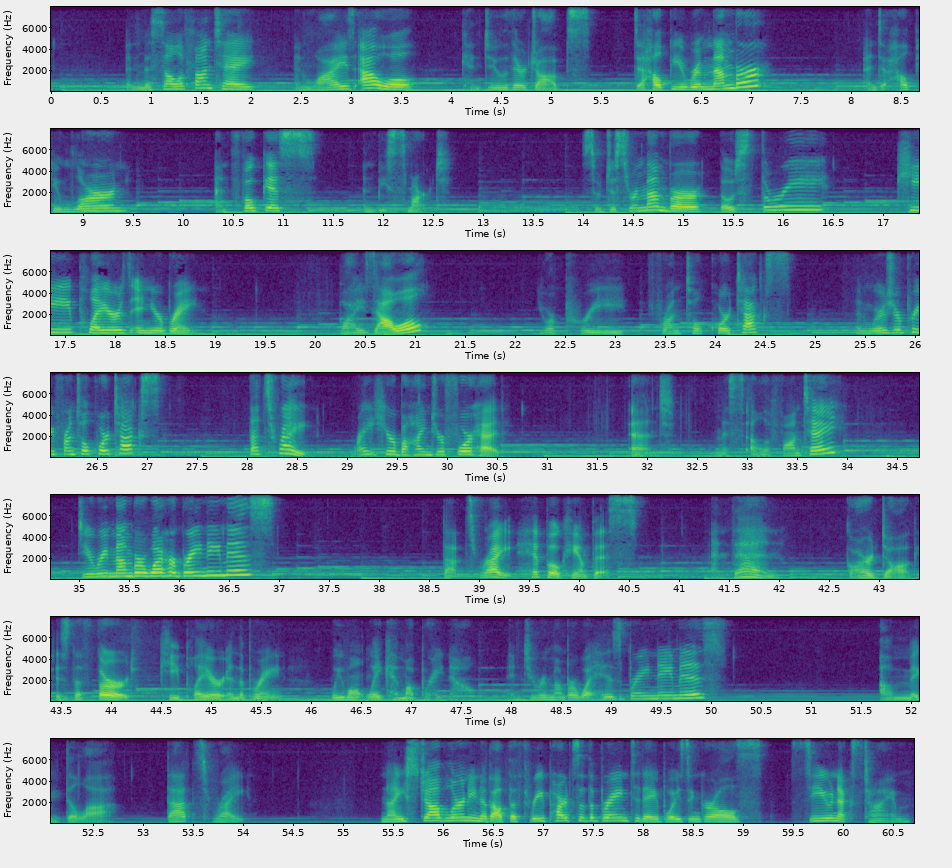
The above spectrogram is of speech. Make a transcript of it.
And Miss Elefante and Wise Owl can do their jobs to help you remember and to help you learn and focus and be smart. So just remember those three key players in your brain. Wise Owl, your prefrontal cortex. And where's your prefrontal cortex? That's right, right here behind your forehead. And Miss Elefante, do you remember what her brain name is? That's right, hippocampus. And then guard dog is the third key player in the brain. We won't wake him up right now. And do you remember what his brain name is? Amygdala. That's right. Nice job learning about the three parts of the brain today, boys and girls. See you next time.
